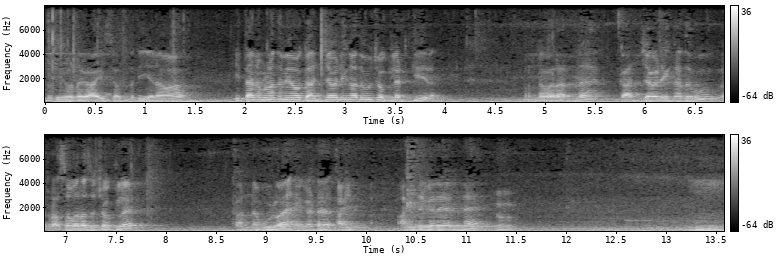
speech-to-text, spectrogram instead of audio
ඉතින් ඔන්න ගයිස් ඔන්න තියෙනවා හිතන්න බලන්න මේවා ගංජා වලින් හදපු චොක්ලට් කියලා. ඔන්න බලන්න ගංජා වලින් හදපු රසම රස චොක්ලට් කන්න පුළුවන් ඇඟට අහිත කර යන්නේ නැහැ. ඔව් Mm.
